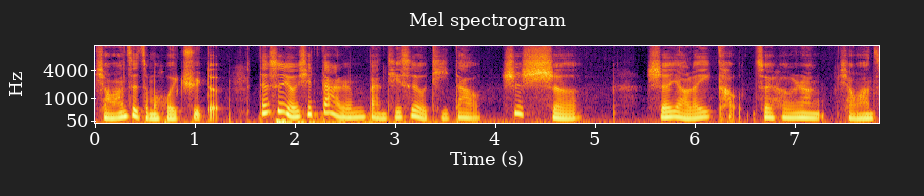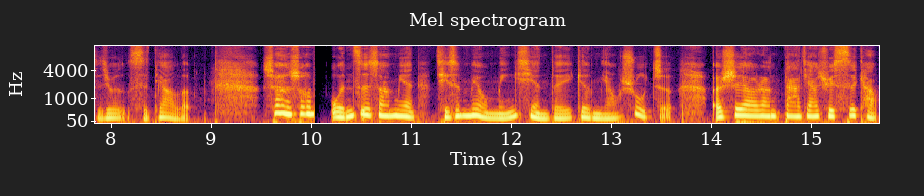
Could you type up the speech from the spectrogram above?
小王子怎么回去的，但是有一些大人版其实有提到是蛇，蛇咬了一口，最后让小王子就死掉了。虽然说文字上面其实没有明显的一个描述者，而是要让大家去思考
